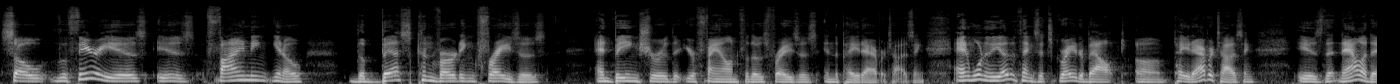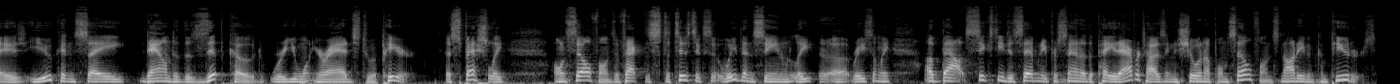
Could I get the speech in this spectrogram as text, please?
So the theory is is finding, you know, the best converting phrases and being sure that you're found for those phrases in the paid advertising. And one of the other things that's great about um, paid advertising is that nowadays you can say down to the zip code where you want your ads to appear, especially on cell phones. In fact, the statistics that we've been seeing uh, recently, about 60 to 70 percent of the paid advertising is showing up on cell phones, not even computers.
